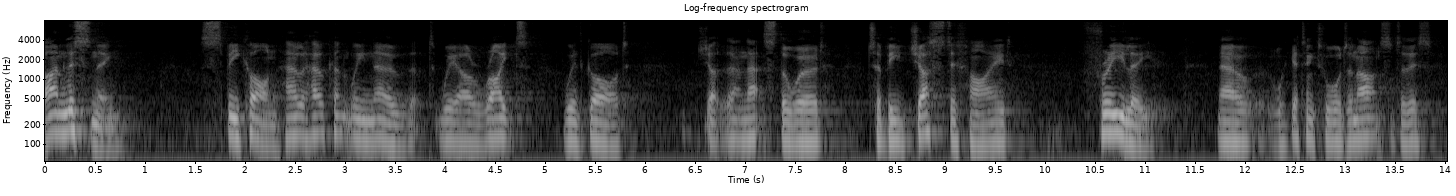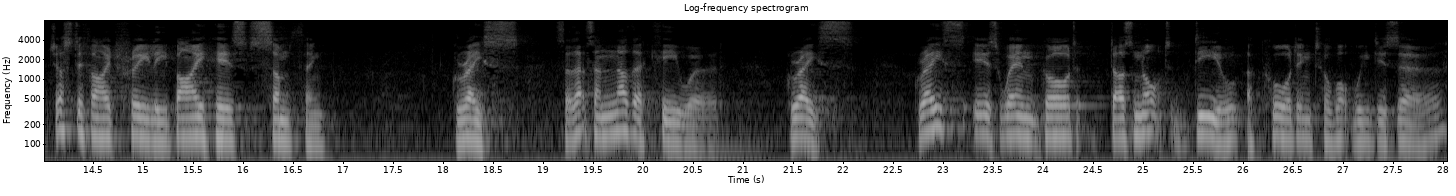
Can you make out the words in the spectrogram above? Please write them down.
I'm listening, speak on? How, how can we know that we are right with God? And that's the word to be justified freely. Now, we're getting towards an answer to this. Justified freely by his something. Grace. So that's another key word. Grace. Grace is when God does not deal according to what we deserve,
